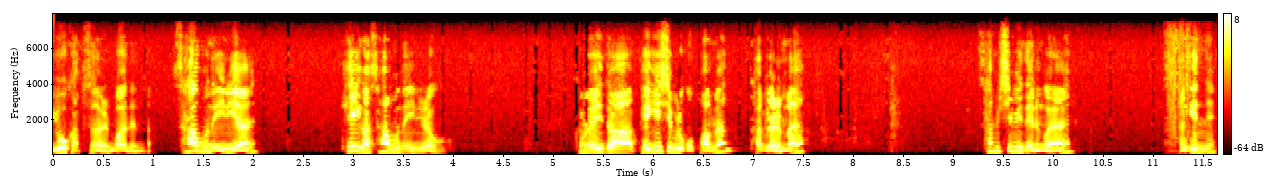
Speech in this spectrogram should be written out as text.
요 값은 얼마가 된다? 4분의 1이야. k가 4분의 1이라고. 그럼 여기다 120을 곱하면 답이 얼마야? 30이 되는 거야. 알겠니?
